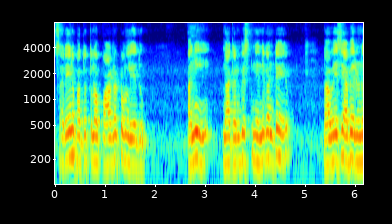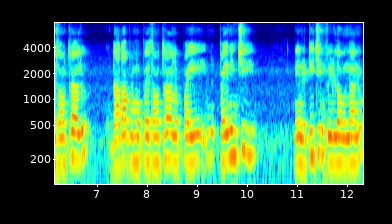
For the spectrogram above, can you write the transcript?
సరైన పద్ధతిలో పాడటం లేదు అని నాకు అనిపిస్తుంది. ఎందుకంటే నా వయసు యాభై రెండు సంవత్సరాలు దాదాపు ముప్పై సంవత్సరాల పై పైనుంచి నేను టీచింగ్ ఫీల్డ్లో ఉన్నాను.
